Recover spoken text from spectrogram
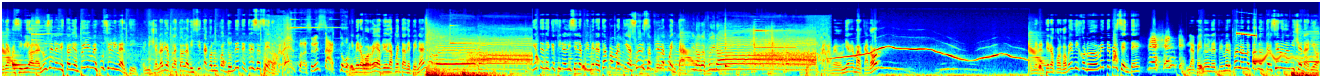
Mira recibió a Lanús en el estadio Antonio Vespucio Liberty. El millonario aplastó la visita con un contundente 3 a 0. Es para ser exacto. Primero Borré abrió la cuenta de penal. Y antes de que finalice la primera etapa, Matías Suárez abrió la cuenta. Fina de fina. Y para redondear el marcador, el delantero cordobés dijo nuevamente presente. Presente. Y la peinó en el primer palo, anotando el tercero del millonario.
